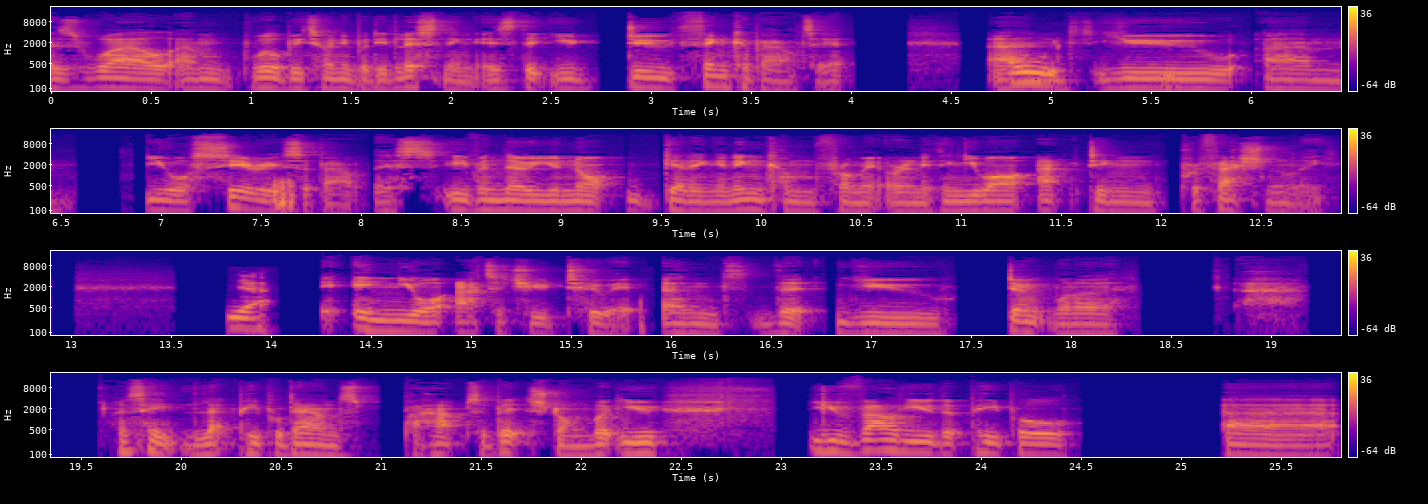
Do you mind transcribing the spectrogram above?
as well, and will be to anybody listening, is that you do think about it, and you um, you're serious about this, even though you're not getting an income from it or anything. You are acting professionally. Yeah. In your attitude to it, and that you don't want to. I say let people down's perhaps a bit strong, but you you value that people uh,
